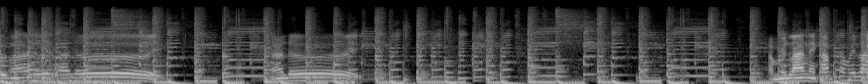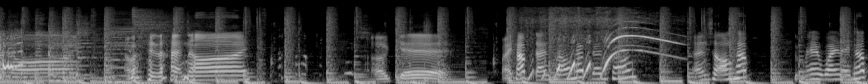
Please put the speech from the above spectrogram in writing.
ยมาเลยมาเลยมาเลยทำเวลาหน่อยครับทำเวลาหน่อยทำเวลาหน่อยโอเค ไปครับดันสองครับดันสองดันสองครับคุณแม่ไวหน่อยครับ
